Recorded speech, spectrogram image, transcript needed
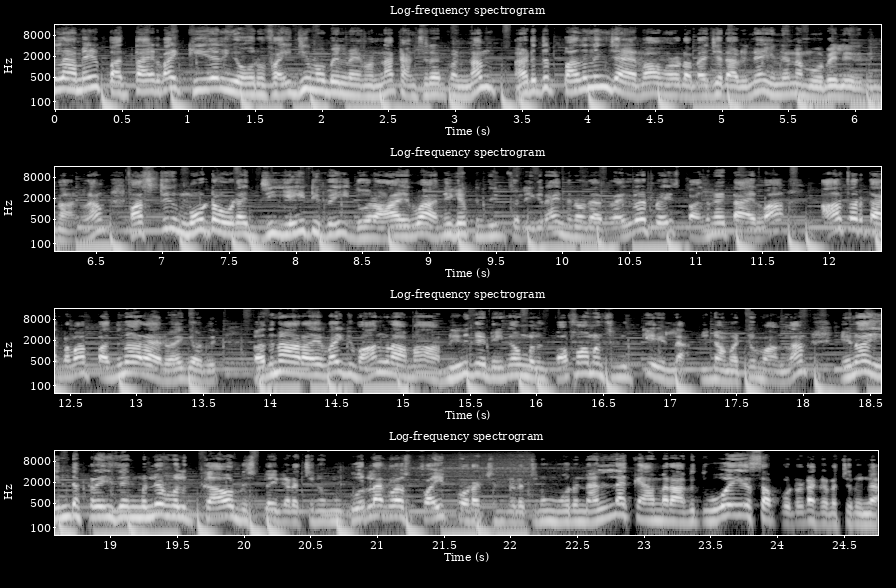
எல்லாமே பத்தாயிரம் ரூபாய் கீழே நீங்க ஒரு ஃபைவ் ஜி மொபைல் வேணும்னா கன்சிடர் பண்ணலாம். அடுத்து பதினஞ்சாயிரம் ரூபாய் உங்களோட பட்ஜெட் அப்படின்னா என்னென்ன மொபைல் இருக்குன்னு பார்க்கலாம். ஃபர்ஸ்ட் மோட்டோவோட ஜி எயிட்டி ஃபைவ் இது ஒரு ஆயிரம் ரூபாய் அதிகம் சொல்லிக்கிறேன். இதனோட ரெகுலர் ப்ரைஸ் பதினெட்டாயிரம் ரூபாய். ஆஃபர் காரணமாக பதினாறாயிரம் ரூபாய்க்கு வருது. பதினாறாயிரம் ரூபாய்க்கு வாங்கலாமா அப்படின்னு கேட்டீங்கன்னா உங்களுக்கு பர்ஃபார்மன்ஸ் முக்கியம் இல்லை. அப்படின்னா மட்டும் வாங்கலாம். ஏன்னா இந்த பிரைஸ் செக்மெண்ட்ல உங்களுக்கு காவ் டிஸ்பிளே கிடைச்சிடும் ஒரு கிளாஸ் ஃபைவ் ப்ரொடக்ஷன் கிடைச்சிடும் ஒரு நல்ல கேமரா வித் ஓஎஸ் சப்போர்ட்டோட கிடைச்சிருங்க.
